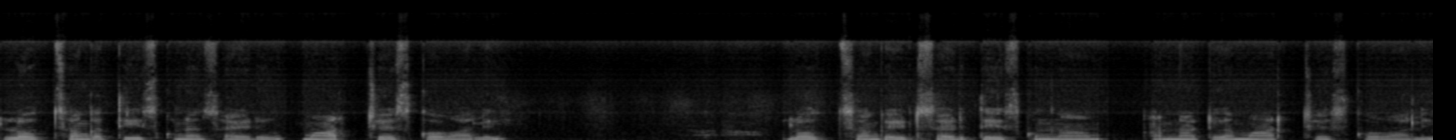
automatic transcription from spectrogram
లోత్ సంఖ తీసుకున్న సైడు మార్క్ చేసుకోవాలి. లోత్ సంఖ ఇటు సైడ్ తీసుకుందాం అన్నట్టుగా మార్క్ చేసుకోవాలి.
